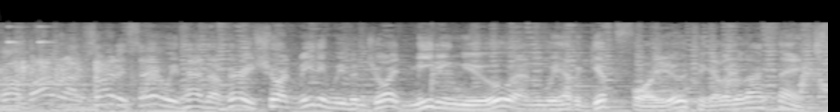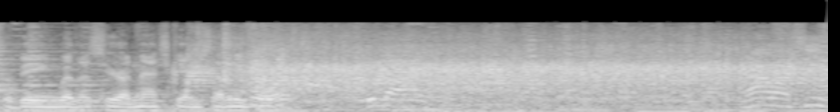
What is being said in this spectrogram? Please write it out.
Well, Barbara, I'm sorry to say we've had a very short meeting. We've enjoyed meeting you, and we have a gift for you, together with our thanks for being with us here on Match Game 74. Goodbye. Now, while she's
